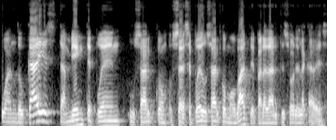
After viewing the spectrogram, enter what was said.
cuando caes también te pueden usar o sea, se puede usar como bate para darte sobre la cabeza.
